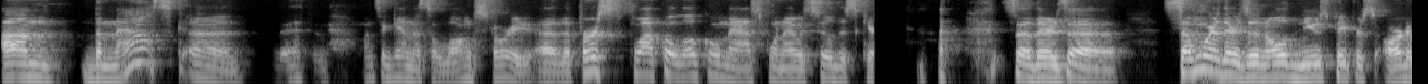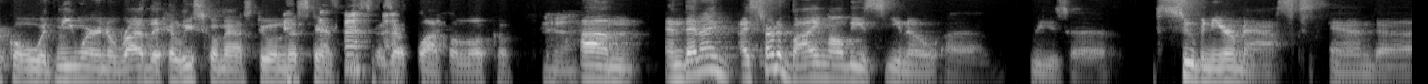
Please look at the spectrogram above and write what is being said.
Um, the mask. Uh, once again, that's a long story. Uh, the first Flaco Loco mask when I was still this character so there's a somewhere there's an old newspaper article with me wearing a Rayo de Jalisco mask doing this dance. This is a Flaco Loco. Yeah. Um, and then I, I started buying all these, you know, uh, these uh, souvenir masks, and uh,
